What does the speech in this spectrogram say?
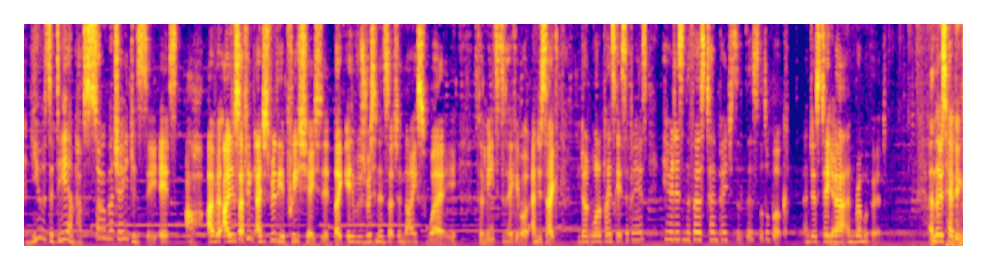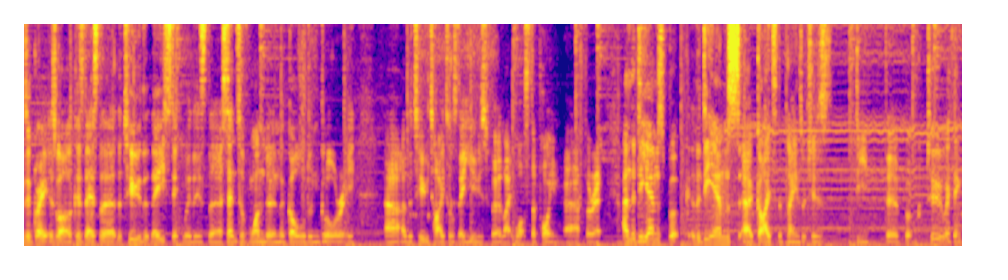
and you as a dm have so much agency. It's ah, I, I just i think i just really appreciated it. Like it was written in such a nice way for me to take it on and just like you don't know what a planescape setting is? Here it is in the first 10 pages of this little book and just take Yeah. that and run with it. And those headings are great as well because there's the the two that they stick with is the sense of wonder and the golden glory uh, are the two titles they use for like what's the point uh, for it. And the DM's book, the DM's uh, guide to the planes, which is the the book two, I think.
